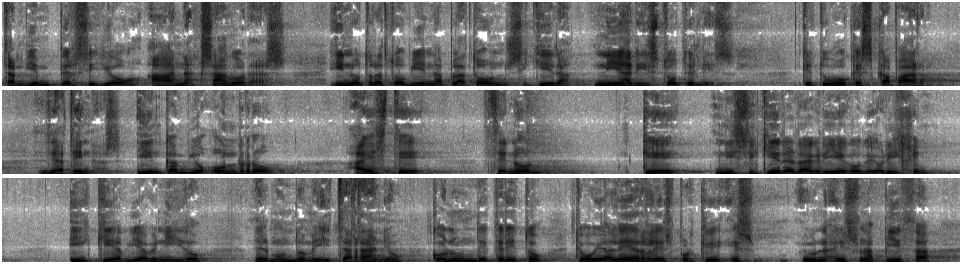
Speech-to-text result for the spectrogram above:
también persiguió a Anaxágoras y no trató bien a Platón siquiera, ni a Aristóteles, que tuvo que escapar de Atenas. Y en cambio honró a este Zenón, que ni siquiera era griego de origen y que había venido del mundo mediterráneo, con un decreto que voy a leerles porque es una, es una, pieza,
